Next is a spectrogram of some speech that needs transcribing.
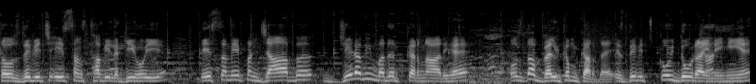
ਤਾਂ ਉਸ ਦੇ ਵਿੱਚ ਇਹ ਸੰਸਥਾ ਵੀ ਲੱਗੀ ਹੋਈ ਹੈ। ਇਸ ਸਮੇਂ ਪੰਜਾਬ ਜਿਹੜਾ ਵੀ ਮਦਦ ਕਰਨ ਆ ਰਿਹਾ ਹੈ, ਉਸ ਦਾ ਵੈਲਕਮ ਕਰਦਾ ਹੈ। ਇਸ ਦੇ ਵਿੱਚ ਕੋਈ ਦੋ ਰਾਏ ਨਹੀਂ ਹੈ।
